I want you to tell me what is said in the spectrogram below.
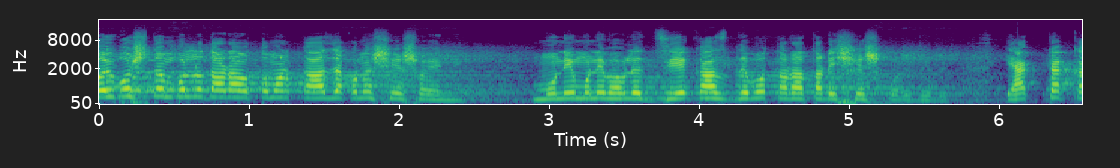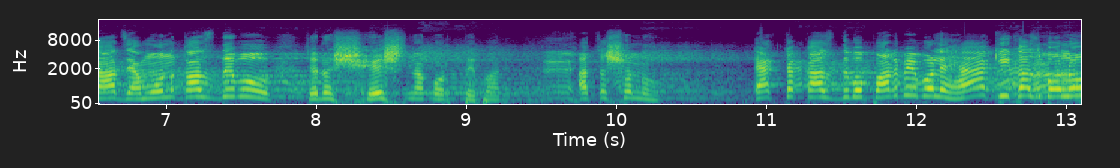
ওই বৈষ্ণব বলল দাঁড়াও তোমার কাজ এখনও শেষ হয়নি। মনে মনে ভাবলে যে কাজ দেব তাড়াতাড়ি শেষ করে দেবে। একটা কাজ এমন কাজ দেব যেন শেষ না করতে পারে। আচ্ছা শোনো একটা কাজ দেব পারবে? বলে হ্যাঁ কি কাজ বলো?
